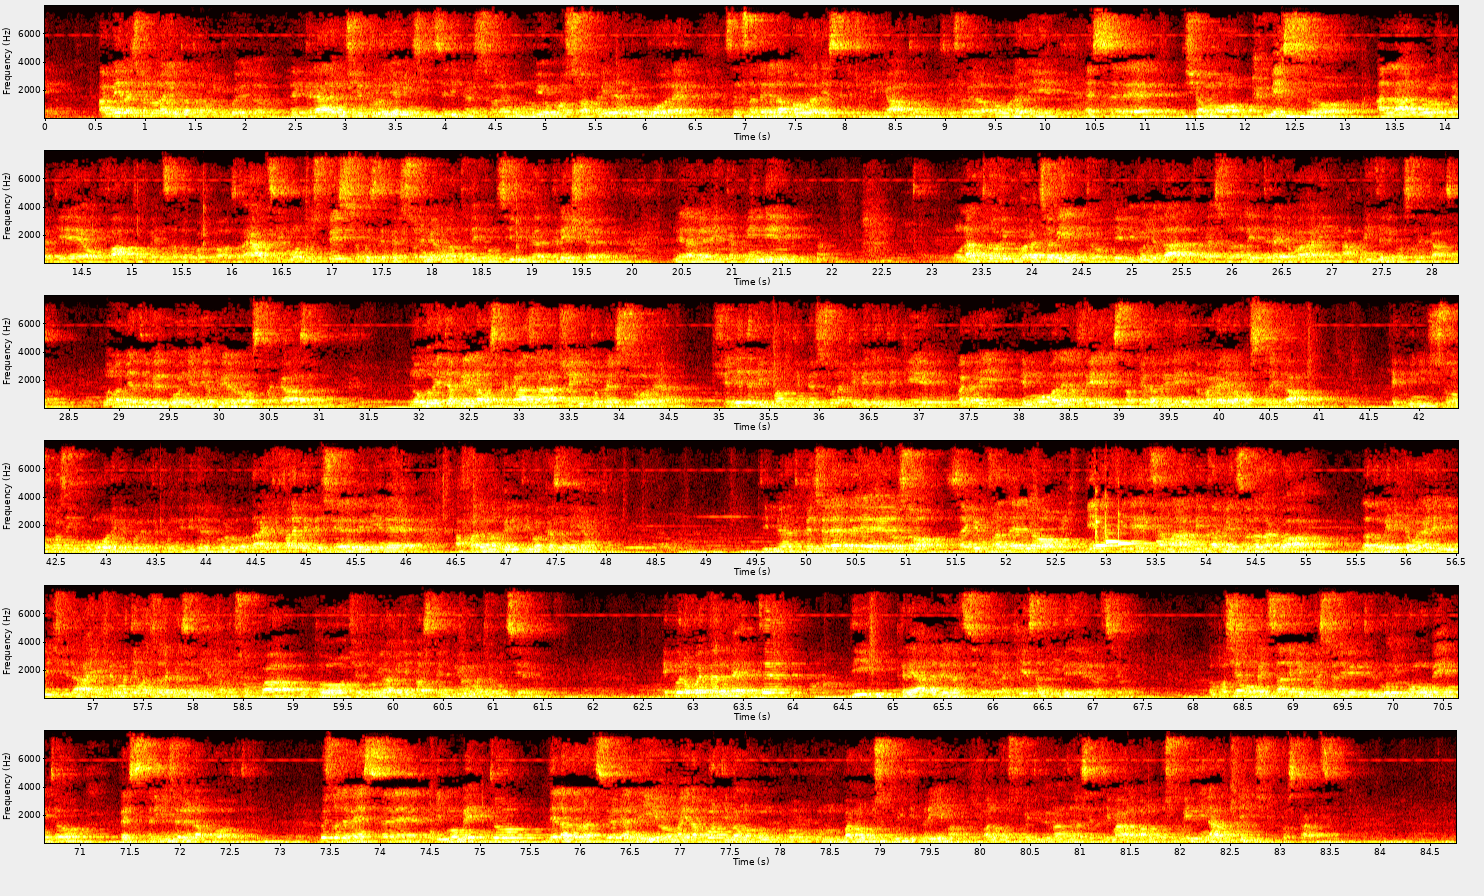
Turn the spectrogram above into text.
a me la cellula ha aiutato anche in quello, nel creare un circolo di amicizie di persone con cui io posso aprire il mio cuore senza avere la paura di essere giudicato, senza avere la paura di essere, diciamo, messo all'angolo perché ho fatto o pensato qualcosa. E anzi, molto spesso queste persone mi hanno dato dei consigli per crescere nella mia vita. Quindi un altro incoraggiamento che vi voglio dare attraverso la lettera ai Romani, aprite le vostre case non abbiate vergogna di aprire la vostra casa, non dovete aprire la vostra casa a 100 persone, sceglietevi qualche persona che vedete che magari è nuova nella fede, sta appena venendo, magari è la vostra età e quindi ci sono cose in comune che potete condividere con loro. Dai, ti farebbe piacere venire a fare un aperitivo a casa mia? Ti, piacerebbe, non so, sai che un fratello viene a Fidenza ma abita mezz'ora da qua? La domenica magari gli dici dai fermati a mangiare a casa mia, tanto sono qua, butto 100 grammi di pasta in più e mangiamo insieme. E quello poi permette di creare relazioni, la Chiesa vive di relazioni. Non possiamo pensare che questo diventi l'unico momento per stringere rapporti. Questo deve essere il momento dell'adorazione a Dio, ma i rapporti vanno, vanno costruiti prima, vanno costruiti durante la settimana, vanno costruiti in altre circostanze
